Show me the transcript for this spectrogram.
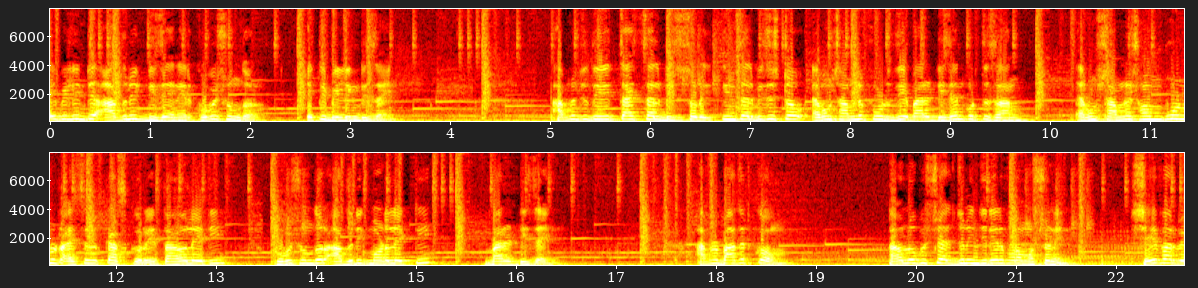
এই বিল্ডিংটি আধুনিক ডিজাইনের, খুবই সুন্দর। একটি বিল্ডিং ডিজাইন। আপনি যদি চার চাল বিশিষ্ট সরি তিন চাল বিশিষ্ট এবং সামনে ফুট দিয়ে বাড়ির ডিজাইন করতে চান এবং সামনে সম্পূর্ণ টাইসের কাজ করে, তাহলে এটি খুবই সুন্দর, আধুনিক মডেলের একটি বাড়ির ডিজাইন। আপনার বাজেট কম তাহলে অবশ্যই একজন ইঞ্জিনিয়ারের পরামর্শ নিন। সে পারবে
